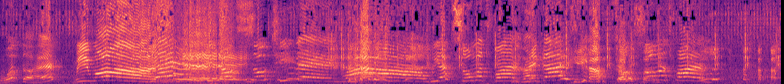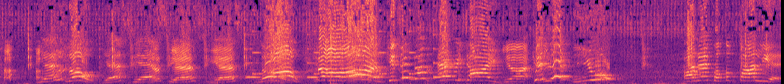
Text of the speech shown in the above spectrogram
What the heck? We won! Yay! That was so cheating! Wow! we had so much fun, right guys? yeah, That was so much fun! yes, no! Yes, yes, Yes, yes, yes. No! No! Come on! Kitchen comes every time! Yeah, Kitchen, you! Ane papapalye.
